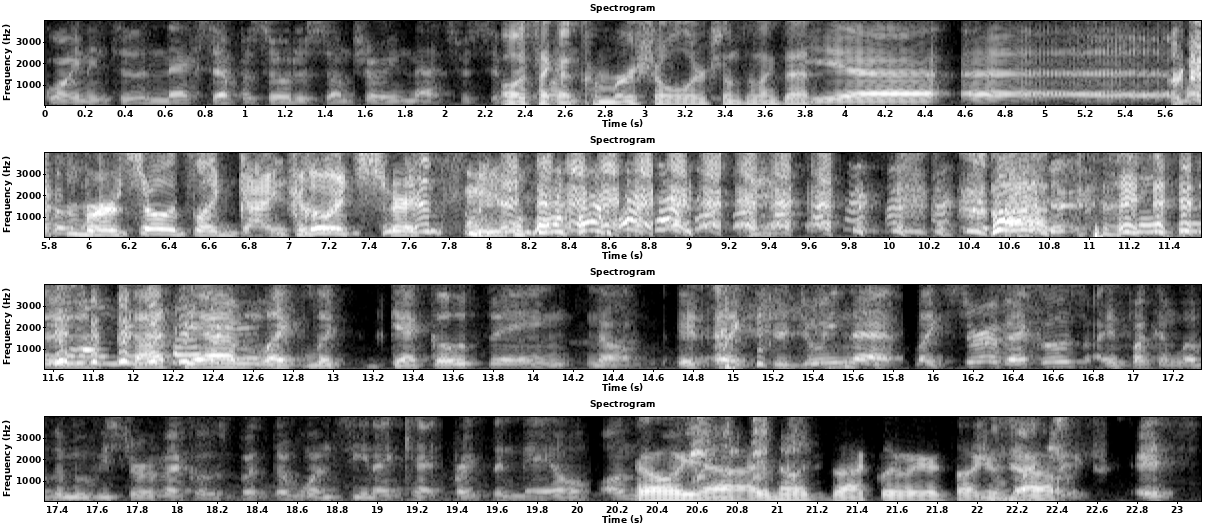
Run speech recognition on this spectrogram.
going into the next episode of some showing that specific. Oh, it's like a commercial or something like that. yeah. A Uh, commercial. It's like Geico insurance. this goddamn like like gecko thing. No, it's like they're doing that like Stir of Echoes. I fucking love the movie Stir of Echoes, but the one scene I can't break the nail on. The Oh yeah, I know exactly what you're talking about. exactly. It's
